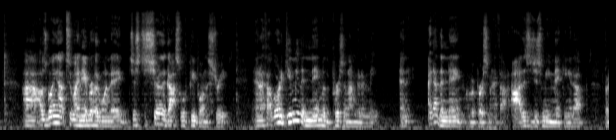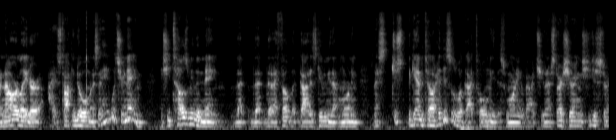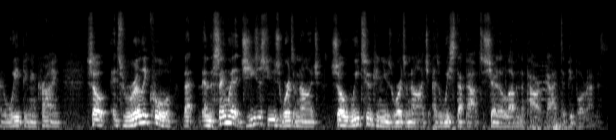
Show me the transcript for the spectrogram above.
Uh, I was going out to my neighborhood one day just to share the gospel with people on the street. And I thought, Lord, give me the name of the person I'm going to meet. And I got the name of a person. I thought, ah, this is just me making it up. But an hour later, I was talking to a woman. I said, hey, what's your name? And she tells me the name that, that, that I felt that God has given me that morning. And I just began to tell her, hey, this is what God told me this morning about you. And I started sharing, and she just started weeping and crying. So it's really cool that in the same way that Jesus used words of knowledge, so we too can use words of knowledge as we step out to share the love and the power of God to people around us.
